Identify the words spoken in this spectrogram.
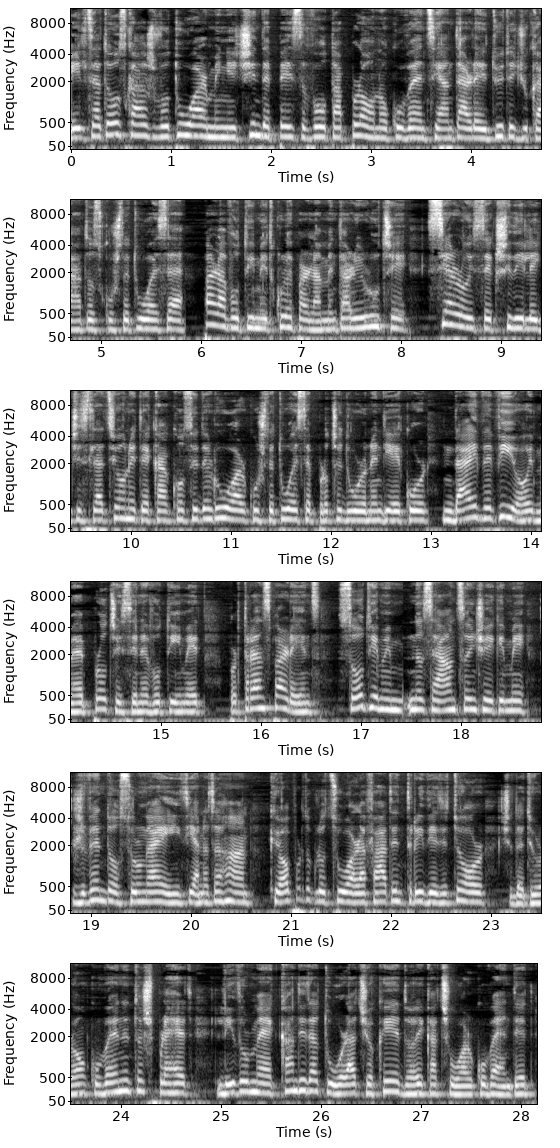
Elsa Toska është votuar me njëqind e pesë vota pro në Kuvend si anëtare e dytë e Gjykatës Kushtetuese. Para votimit, kryeparlamentari Ruçi sqaroi se Këshilli i Legjislacionit e ka konsideruar kushtetuese procedurën e ndjekur, ndaj dhe vijoi me procesin e votimit. Për transparencë, sot jemi në seancën që e kemi zhvendosur nga e enjtja në të hënë, kjo për të plotësuar afatin tridhjetë ditor që detyron Kuvendin të shprehet lidhur me kandidaturat që KED i ka çuar Kuvendit.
